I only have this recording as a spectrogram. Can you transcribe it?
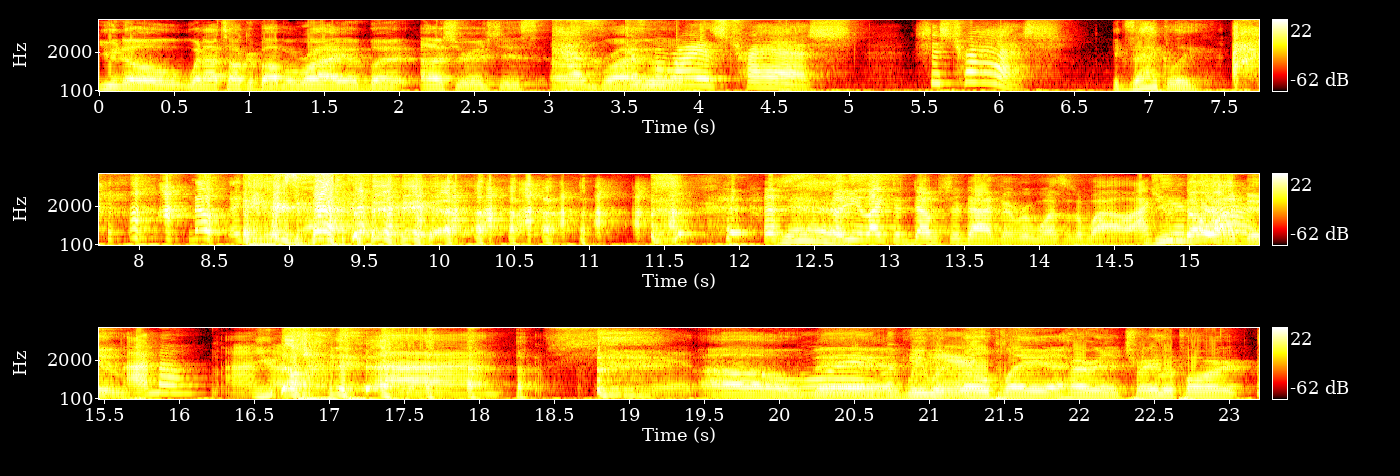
You know, when I talk about Mariah, but Usher is just Because unbridled. Mariah's trash. She's trash. Exactly. no. exactly. yes. So you like to dumpster dive every once in a while. I You know. I do. I know. I You know. know. Um, oh Boy, man, we would here. role play her in a trailer park.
